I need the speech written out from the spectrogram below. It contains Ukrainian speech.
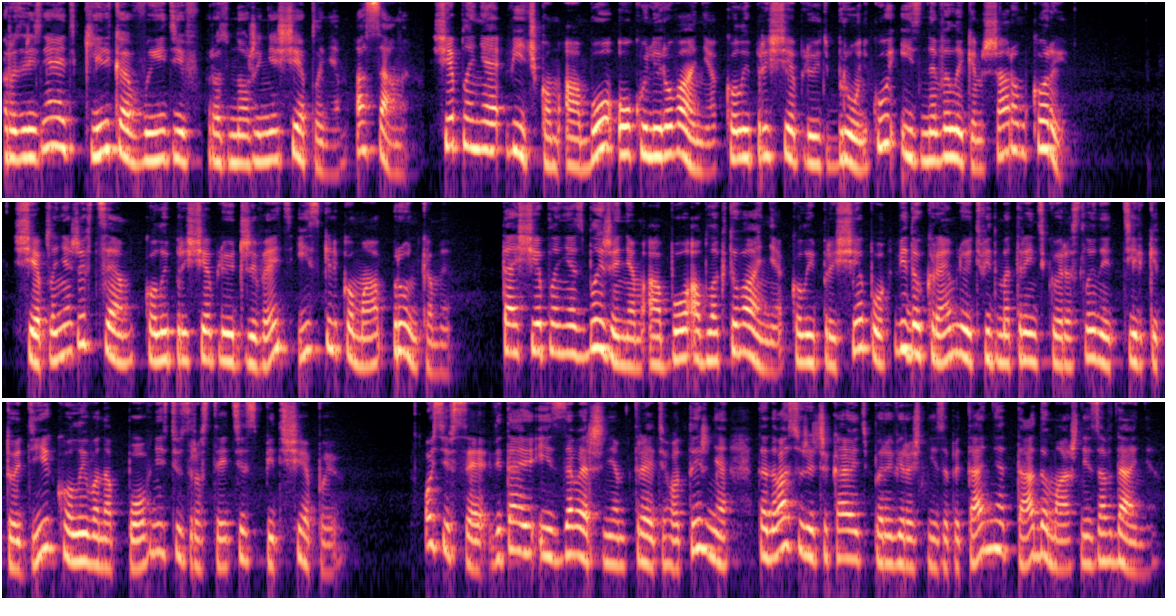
Розрізняють кілька видів розмноження щеплення, а саме щеплення вічком або окулірування, коли прищеплюють бруньку із невеликим шаром кори. Щеплення живцем, коли прищеплюють живець із кількома бруньками та щеплення зближенням або аблактування, коли прищепу відокремлюють від материнської рослини тільки тоді, коли вона повністю зростеться з підщепою. Ось і все. Вітаю із завершенням третього тижня та на вас уже чекають перевірочні запитання та домашні завдання.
